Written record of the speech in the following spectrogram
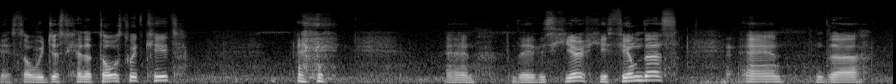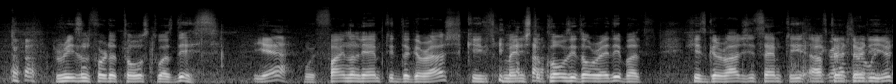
Okay, so we just had a toast with Keith. and Dave is here, he filmed us. And the reason for the toast was this. Yeah. We finally emptied the garage. Keith managed to close it already, but his garage is empty after 30 years.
